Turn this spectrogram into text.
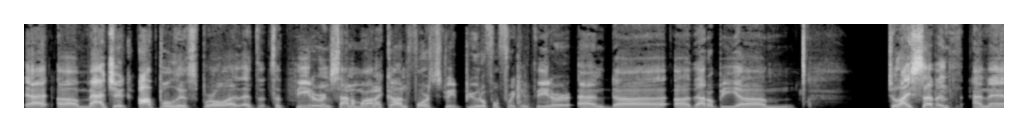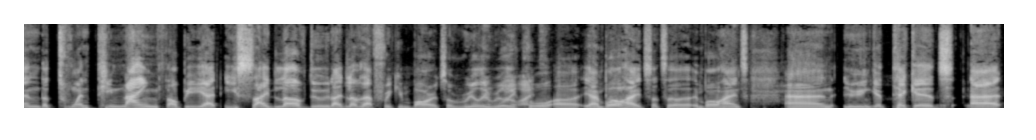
at uh, Magicopolis, bro. Uh, It's it's a theater in Santa Monica on 4th Street. Beautiful freaking theater. And uh, uh, that'll be um, July 7th. And then the 29th, I'll be at Eastside Luv, dude. I love that freaking bar. It's a really, really Boyle cool. Uh, yeah, in Boyle Heights. That's uh, in Boyle Heights. And you can get tickets at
